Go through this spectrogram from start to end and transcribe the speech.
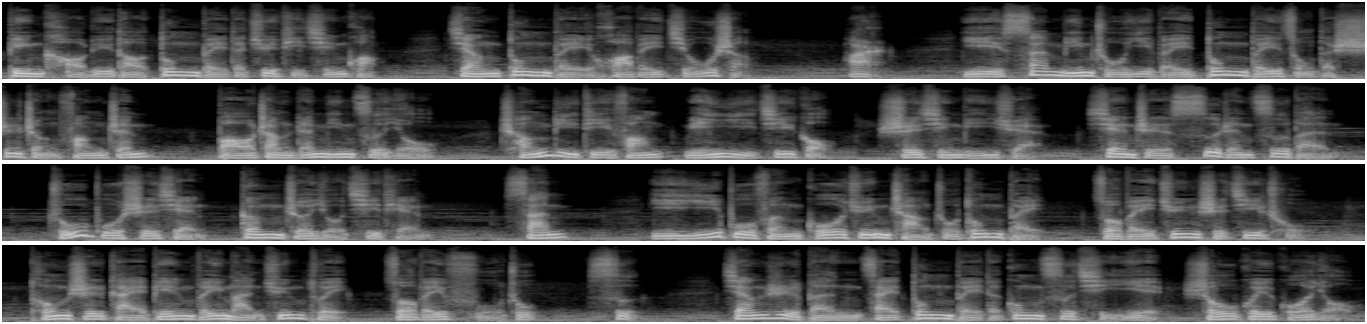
并考虑到东北的具体情况，将东北划为九省；二、以三民主义为东北总的施政方针，保障人民自由，成立地方民意机构，实行民选，限制私人资本，逐步实现耕者有其田；三。以一部分国军长驻东北作为军事基础，同时改编伪满军队作为辅助。四、将日本在东北的公司企业收归国有，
